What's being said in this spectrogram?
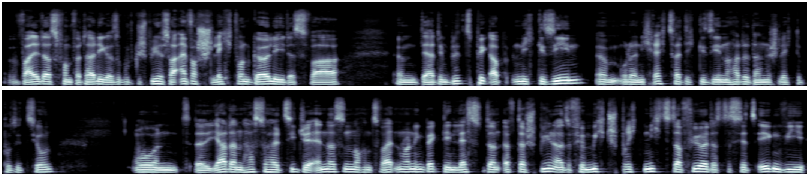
weil das vom Verteidiger so gut gespielt ist, war einfach schlecht von Gurley. Das war, ähm, der hat den Blitzpickup nicht gesehen ähm, oder nicht rechtzeitig gesehen und hatte dann eine schlechte Position. Und äh, ja, dann hast du halt CJ Anderson noch einen zweiten Running Back, den lässt du dann öfter spielen. Also für mich spricht nichts dafür, dass das jetzt irgendwie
